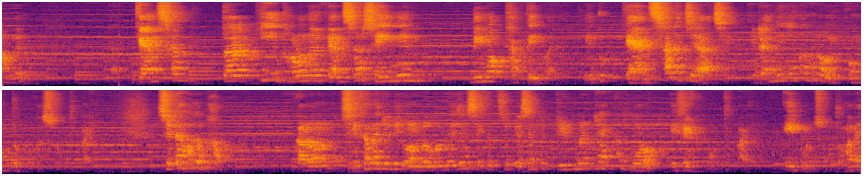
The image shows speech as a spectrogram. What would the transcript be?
হলে ক্যান্সারটা কি ধরনের ক্যান্সার সেই নিয়ে দ্বিমত থাকতেই পারে। কিন্তু ক্যান্সার যে আছে, এটা নিয়ে যেন আমরা ঐক্যমত প্রকাশ করতে পারি। সেটা হলে ভালো কারণ সেখানে যদি গন্ডগোল হয়ে যায়, সেক্ষেত্রে পেশেন্টের ট্রিটমেন্টে একটা বড় এফেক্ট করতে পারে। এই পর্যন্ত। মানে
